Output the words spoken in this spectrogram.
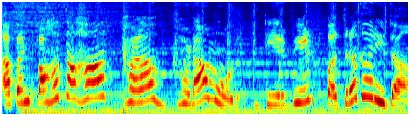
आपण पाहत आहात ठळक घडामोड निर्भीड पत्रकारिता.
